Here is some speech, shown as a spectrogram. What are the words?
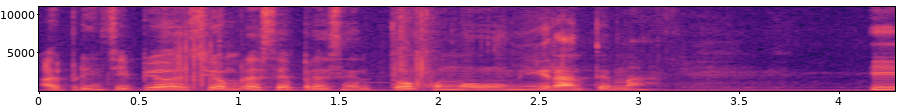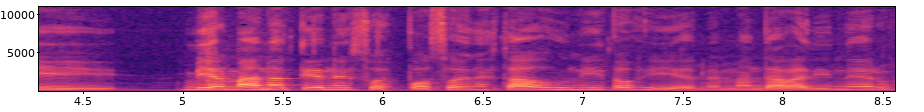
Al principio ese hombre se presentó como un migrante más. Y mi hermana tiene su esposo en Estados Unidos y él le mandaba dinero.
